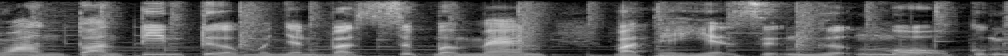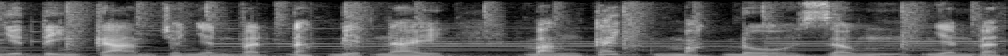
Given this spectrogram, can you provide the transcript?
hoàn toàn tin tưởng vào nhân vật Superman và thể hiện sự ngưỡng mộ cũng như tình cảm cho nhân vật đặc biệt này bằng cách mặc đồ giống nhân vật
